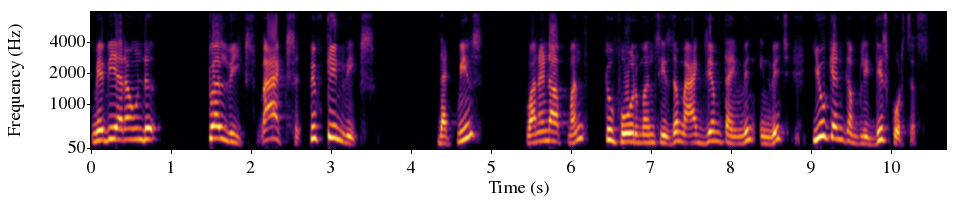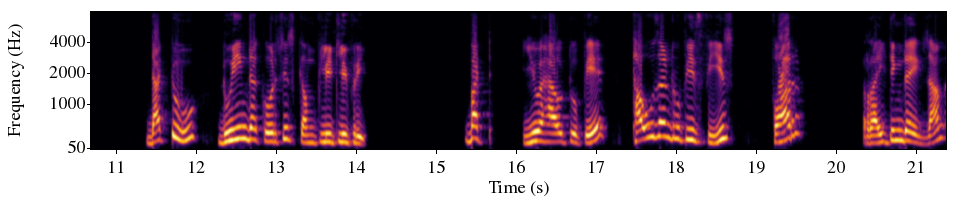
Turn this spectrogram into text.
maybe around 12 weeks max 15 weeks. That means one and a half month to four months is the maximum time in, in which you can complete these courses. That too doing the course is completely free. But you have to pay thousand rupees fees for writing the exam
